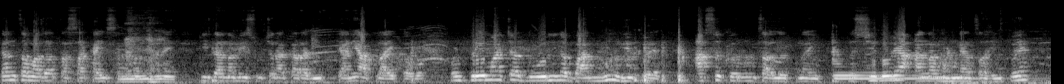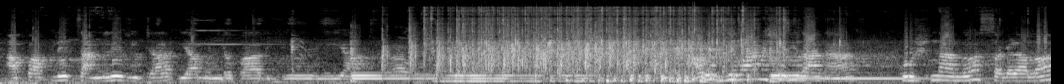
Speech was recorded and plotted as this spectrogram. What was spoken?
त्यांचा माझा तसा काही संबंध नाही. की त्यांना मी सूचना करावी त्याने आपलं ऐकावं. पण प्रेमाच्या दोरीनं बांधून घेतोय असं करून चालत नाही. तर शिदोऱ्या आणा म्हणण्याचा हेतू आहे आपापले चांगले विचार या मंडपात घेऊन या. आरोग्यवान शरीराना कृष्णानं सगळ्याला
